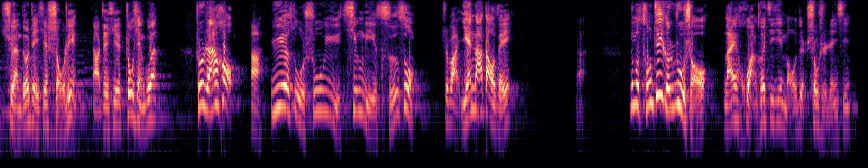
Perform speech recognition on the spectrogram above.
选择这些首令啊，这些州县官，说然后。啊，约束疏狱，清理词讼，是吧？严拿盗贼，啊，那么从这个入手来缓和阶级矛盾，收拾人心，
